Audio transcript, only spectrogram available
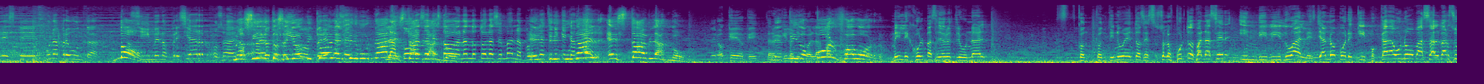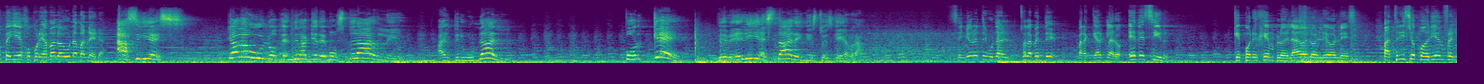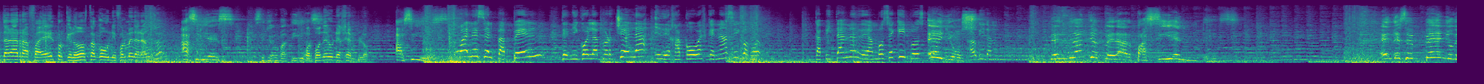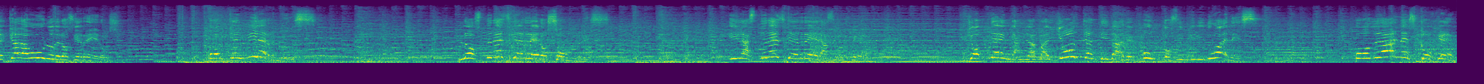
Este, una pregunta. No. Sin menospreciar, o sea, Lo a siento, señor equipo, pero hemos- el tribunal Las está cobras han hablando. estado ganando toda la semana, El las tienen que tribunal está hablando. Ok, ok, Le tranquilo, pido Nicola. por favor, Mil disculpas, señor del tribunal. Con- continúe entonces. Los puntos van a ser individuales, ya no por equipos. Cada uno va a salvar su pellejo, por llamarlo de alguna manera. así es. Cada uno tendrá que demostrarle al tribunal por qué debería estar en esto es guerra. Señor del tribunal, solamente para quedar claro, es decir, que por ejemplo, del lado de los leones, Patricio podría enfrentar a Rafael porque los dos están con uniforme naranja, Así es, señor Matías. por poner un ejemplo. Así es. ¿Cuál es el papel de Nicola Porchela y de Jacobo Eskenazi como capitanes de ambos equipos? que Ellos. ahorita- Tendrán que esperar pacientes el desempeño de cada uno de los guerreros. Porque el viernes, los tres guerreros hombres y las tres guerreras mujeres que obtengan la mayor cantidad de puntos individuales podrán escoger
